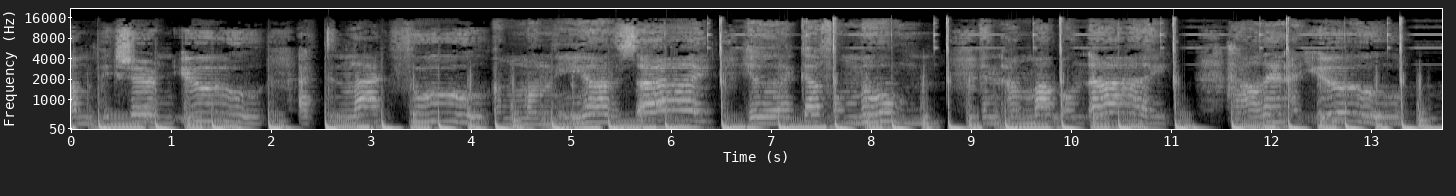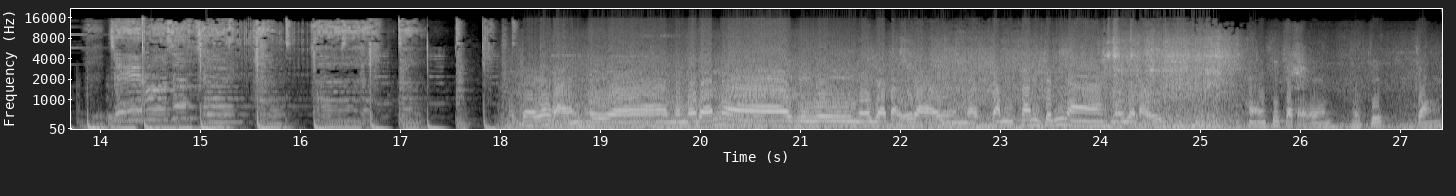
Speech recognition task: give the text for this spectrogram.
I'm picturing you acting like a fool. I'm on the other side. You're like a full moon. And I'm up all night. Howling at you. Tables are turned. Ok các bạn thì uh, mình đã đến uh, Kiwi Ngô Gia Tự là 189 uh, Ngô Gia Tự hai chiếc cho trẻ em một chiếc trắng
